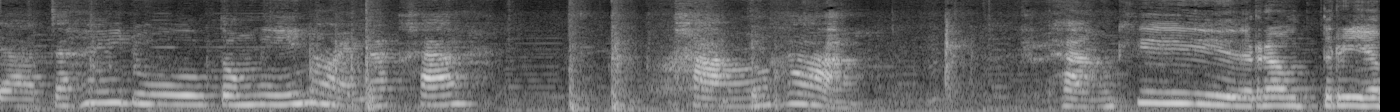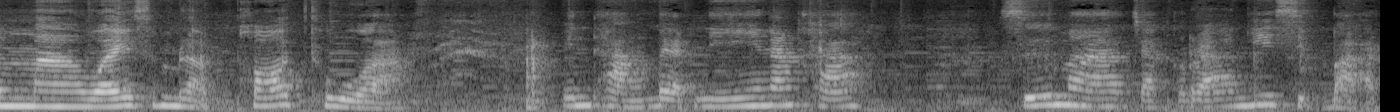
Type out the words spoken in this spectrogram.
อยากจะให้ดูตรงนี้หน่อยนะคะ ถังค่ะ ถังที่เราเตรียมมาไว้สำหรับเพาะถั่ว เป็นถังแบบนี้นะคะ ซื้อมาจากร้าน 20 บาท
